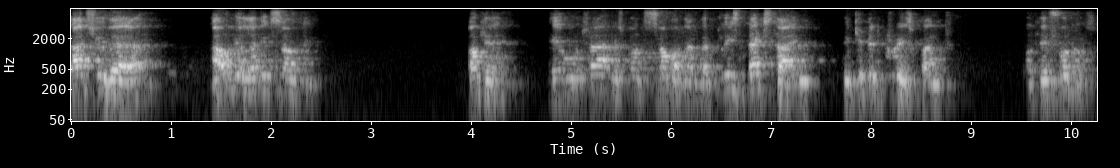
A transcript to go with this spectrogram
That's you there. I hope you're learning something. Okay, he will try and respond to some of them, but please next time you keep it crisp and okay, focused.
